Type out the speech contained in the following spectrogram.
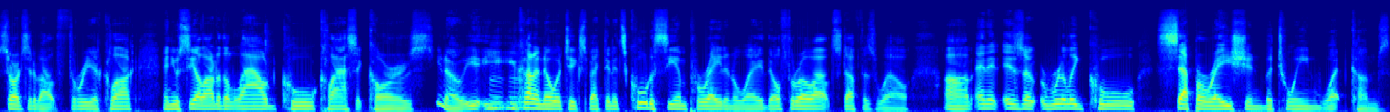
starts at about three o'clock, and you'll see a lot of the loud, cool, classic cars. You know, you, you Mhm. kind of know what to expect, and it's cool to see them parade in a way. They'll throw out stuff as well, um, and it is a really cool separation between what comes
